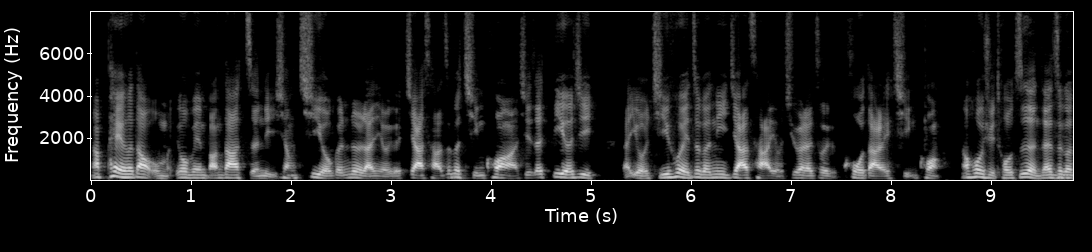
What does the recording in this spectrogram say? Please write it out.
那配合到我们右边帮大家整理，像汽油跟热燃油一个价差这个情况啊，其实在第二季。那有机会，这个逆价差有机会来做一个扩大的情况，那或许投资人在这个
